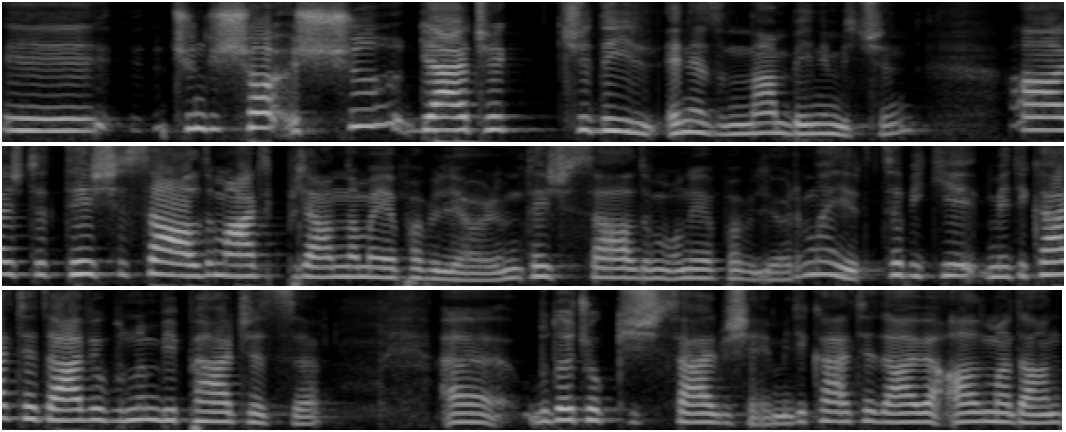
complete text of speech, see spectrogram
Ee, çünkü şu, şu gerçekçi değil en azından benim için. Aa işte teşhisi aldım artık planlama yapabiliyorum. Teşhisi aldım onu yapabiliyorum. Hayır tabii ki medikal tedavi bunun bir parçası. Ee, bu da çok kişisel bir şey. Medikal tedavi almadan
